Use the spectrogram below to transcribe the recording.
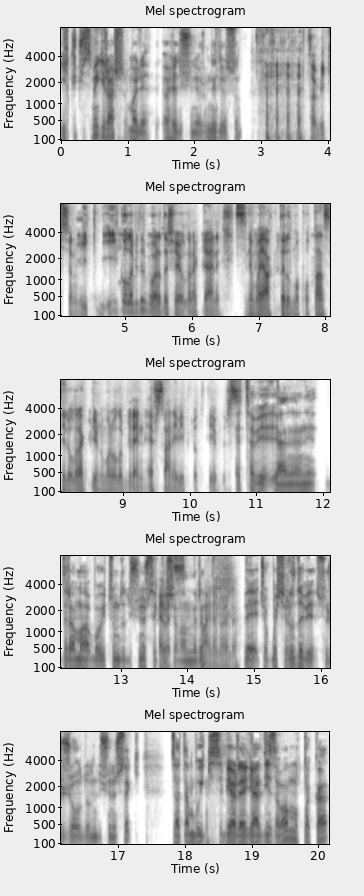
İlk üç isme girer Mali. Öyle düşünüyorum. Ne diyorsun? Tabii ki canım. İlk, ilk olabilir bu arada şey olarak yani sinemaya aktarılma potansiyeli olarak bir numara olabilir. En efsanevi pilotu diyebiliriz. E tabii yani hani drama boyutunda düşünürsek evet, yaşananların aynen öyle. ve çok başarılı da bir sürücü olduğunu düşünürsek zaten bu ikisi bir araya geldiği zaman mutlaka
